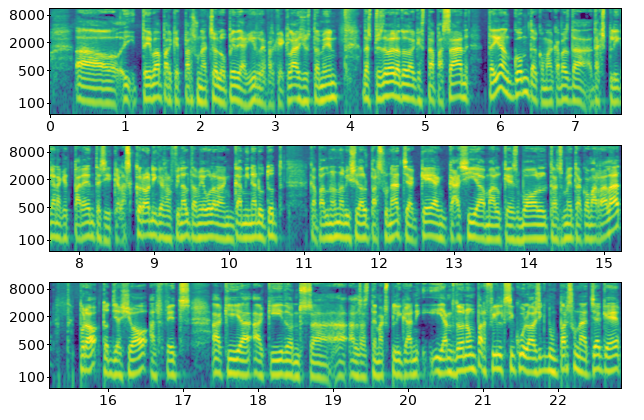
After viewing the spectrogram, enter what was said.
uh, teva per aquest personatge Lope de Aguirre, perquè clar, justament després de veure tot el que està passant, tenint en compte, com acabes d'explicar de, en aquest parèntesi, que les cròniques al final també volen encaminar-ho tot cap a donar una visió del personatge que encaixi amb el que es vol transmetre com a relat, però tot i això, els fets aquí, aquí doncs, eh, els estem explicant i ens dona un perfil psicològic d'un personatge que, eh,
